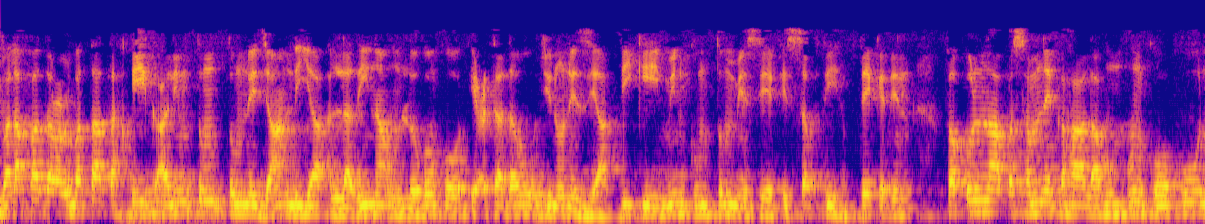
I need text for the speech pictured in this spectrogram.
بلقد اور البتہ تحقیق علم تم تم نے جان لیا۔ اللہ دینا ان لوگوں کو اعتدو جنہوں نے زیادتی کی من کم تم میں سے، فی سبتی ہفتے کے دن۔ فقلنا، پس ہم نے کہا لہم ان کو خون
